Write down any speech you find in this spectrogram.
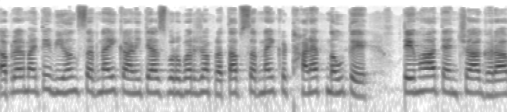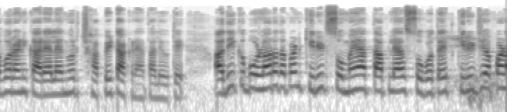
आपल्याला माहिती आहे विहंग सरनाईक आणि त्याचबरोबर ज्या प्रताप सरनाईक ठाण्यात नव्हते तेव्हा त्यांच्या घरावर आणि कार्यालयांवर छापे टाकण्यात आले होते. अधिक बोलणार आहोत आपण किरीट सोमय आता आपल्यासोबत आहेत. किरीट जी आपण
